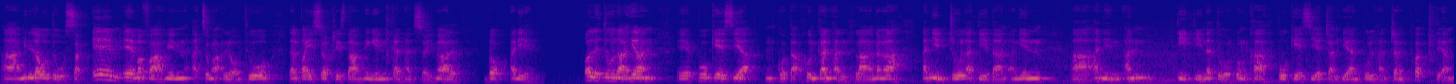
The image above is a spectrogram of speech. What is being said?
a à, min lâu tu sắc em em mà in à chung à lom thu lal pai so krista mingin kan han soi ngal. Bok ani à, ole tu na hian e pu ke sia ko ta hun kan han hla nanga anin chul ati tan à, angin a anin an ti ti na tur hun kha, pu ke sia chang hian pul han chan phot tiang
